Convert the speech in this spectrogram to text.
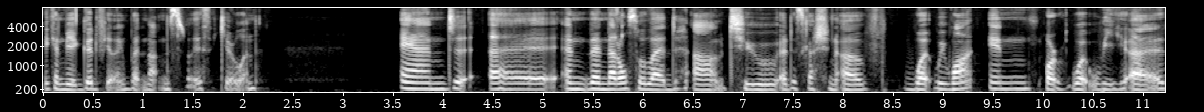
It can be a good feeling, but not necessarily a secure one and uh, and then that also led um, to a discussion of what we want in or what we uh,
